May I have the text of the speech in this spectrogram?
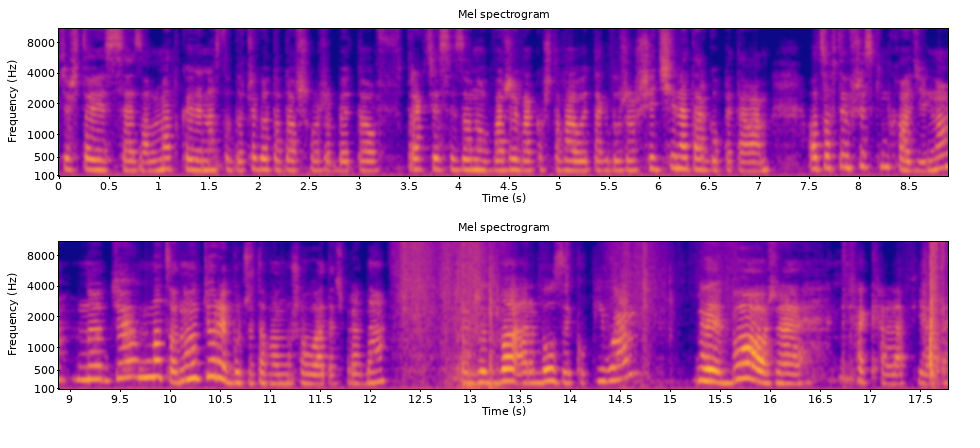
Przecież to jest sezon. Matko 11, do czego to doszło, żeby to w trakcie sezonu warzywa kosztowały tak dużo? Już się dzisiaj na targu pytałam, o co w tym wszystkim chodzi. No, no, no co, no dziurę budżetową muszą łatać, prawda? Także dwa arbuzy kupiłam. Yy, Boże, dwa kalafiory.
